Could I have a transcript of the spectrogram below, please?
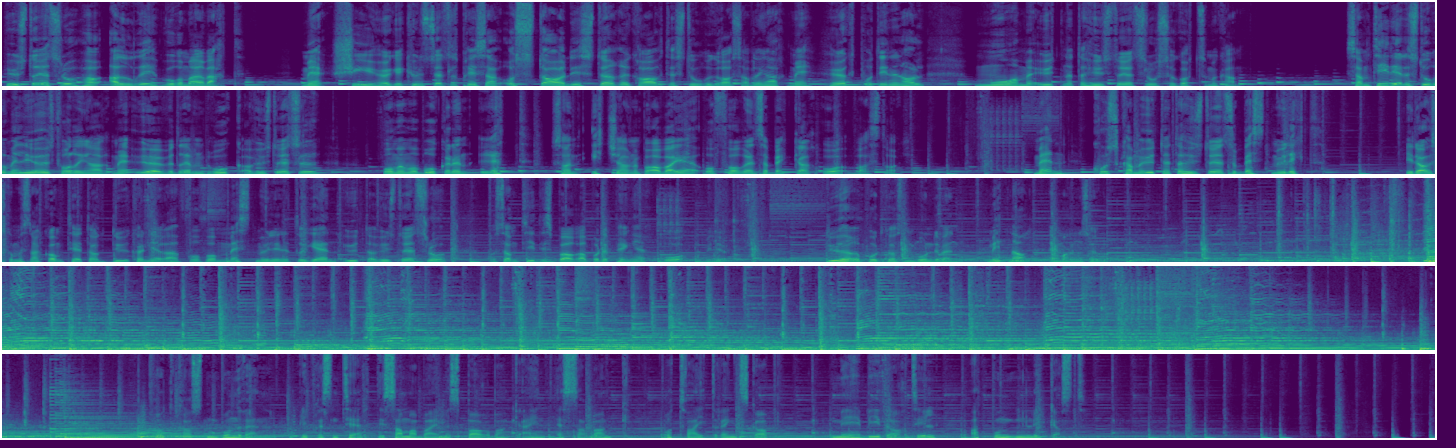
Husdyrgjødsla har aldri vært mer verdt. Med skyhøye kunstgjødselpriser og stadig større krav til store grasavlinger med høyt proteininnhold, må vi utnytte husdyrgjødsla så godt som vi kan. Samtidig er det store miljøutfordringer med overdreven bruk av husdyrgjødsel, og vi må bruke den rett, så den ikke havner på avveie og forurenser bekker og vassdrag. Men hvordan kan vi utnytte husdyrgjødsel best mulig? I dag skal vi snakke om tiltak du kan gjøre for å få mest mulig nitrogen ut av husdyrgjødsla, og samtidig spare både penger og miljø. Du hører podkasten Bondevenn. Mitt navn er Magnus Haugland. Presentert i samarbeid med Sparebank1 SR-Bank og Tveit Regnskap. Vi bidrar til at bonden lykkes.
